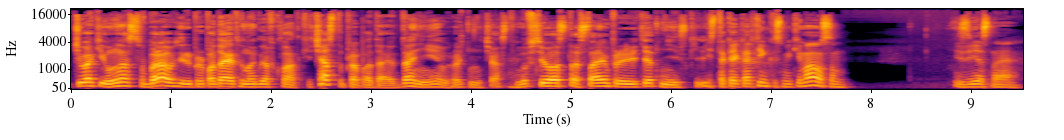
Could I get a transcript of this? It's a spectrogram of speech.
чуваки, у нас в браузере пропадают иногда вкладки. Часто пропадают? Да, не, вроде не часто. Ну все, ставим приоритет низкий. Есть такая картинка с Микки Маусом, известная.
